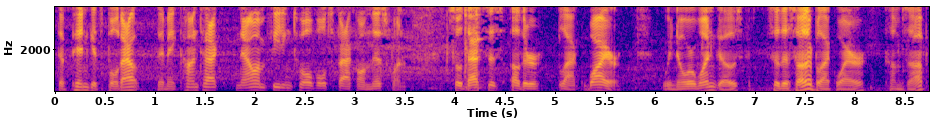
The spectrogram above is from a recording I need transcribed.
The pin gets pulled out, they make contact. Now I'm feeding 12 volts back on this one. So that's this other black wire. We know where one goes. So this other black wire comes up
